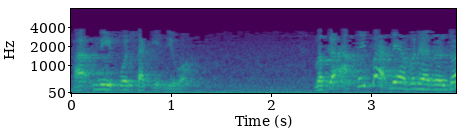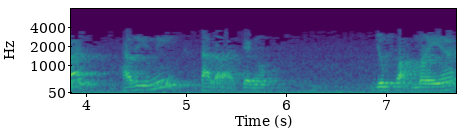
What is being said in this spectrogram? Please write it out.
Hak ni pun sakit jiwa. Maka akibat dia pada tuan-tuan, hari ini taklah tengok jumpa mayat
